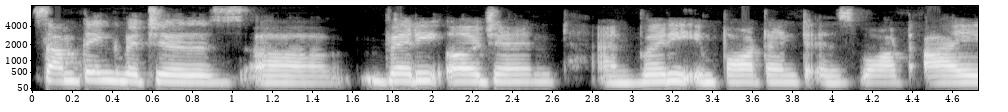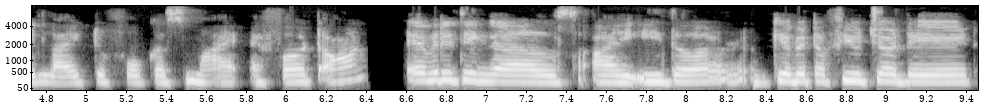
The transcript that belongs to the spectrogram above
something which is uh, very urgent and very important is what i like to focus my effort on everything else i either give it a future date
